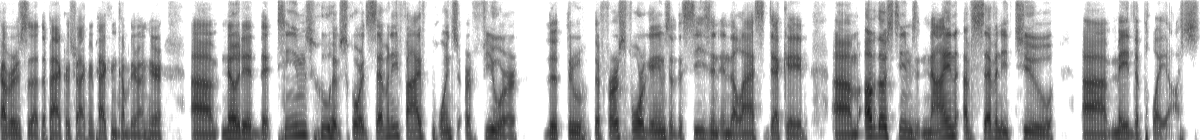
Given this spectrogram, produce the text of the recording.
covers uh, the Packers track and packing company around here, um, noted that teams who have scored 75 points or fewer the through the first four games of the season in the last decade. Um, of those teams, nine of 72 uh, made the playoffs.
